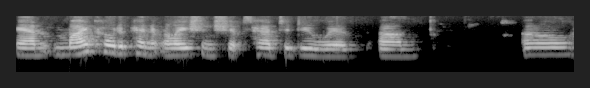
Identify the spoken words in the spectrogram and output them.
and my codependent relationships had to do with, um, oh,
